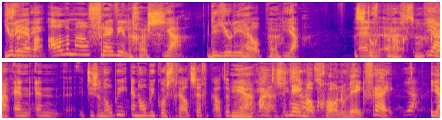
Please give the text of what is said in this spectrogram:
Jullie Nee. hebben allemaal vrijwilligers Ja, die jullie helpen. ja. Dat is En, toch eh, prachtig? ja, Ja. En, en het is een hobby. En hobby kost geld, zeg ik altijd. Ja. Maar, maar Ja, het is ze nemen ook gewoon een week vrij. Ja. Ja,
